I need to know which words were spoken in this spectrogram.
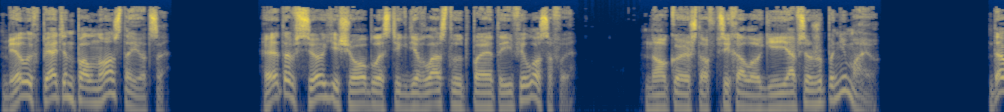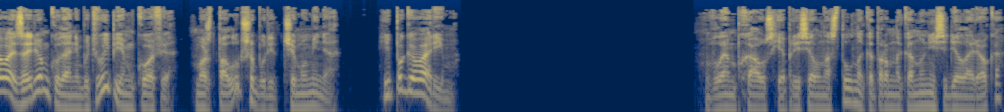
Белых пятен полно остается. Это все еще области, где властвуют поэты и философы. Но кое-что в психологии я все же понимаю. Давай зайдем куда-нибудь, выпьем кофе, может, получше будет, чем у меня, и поговорим. В Лэмпхаус я присел на стул, на котором накануне сидела Рёка.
